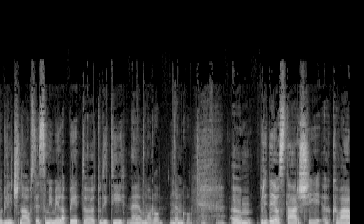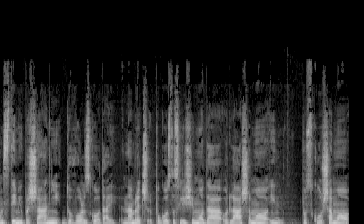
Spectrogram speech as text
odlična, vse sem imela pet, eh, tudi ti. Ne, tako, tako. Um, pridejo starši eh, k vam s temi vprašanji dovolj zgodaj. Namreč pogosto slišimo, da odlašamo in poskušamo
